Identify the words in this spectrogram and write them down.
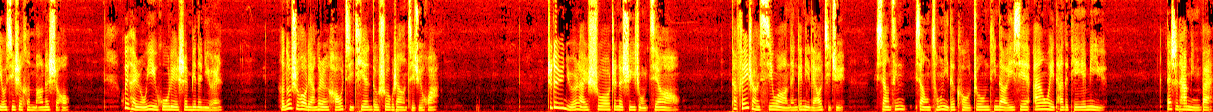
尤其是很忙的时候，会很容易忽略身边的女人。很多时候，两个人好几天都说不上几句话，这对于女人来说真的是一种煎熬。她非常希望能跟你聊几句，想听想从你的口中听到一些安慰她的甜言蜜语。但是她明白，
